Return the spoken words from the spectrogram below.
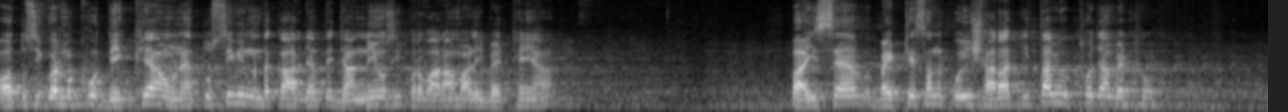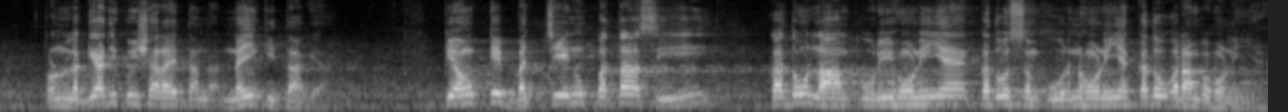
ਔਰ ਤੁਸੀਂ ਗੁਰਮਖੋ ਦੇਖਿਆ ਹੋਣਾ, ਤੁਸੀਂ ਵੀ ਆਨੰਦ ਕਾਰਜਾਂ ਤੇ ਜਾਂਦੇ ਹੋ, ਅਸੀਂ ਪਰਿਵਾਰਾਂ ਵਾਲੇ ਬੈਠੇ ਆ ਭਾਈ ਸਾਹਿਬ ਬੈਠੇ ਸਨ, ਕੋਈ ਇਸ਼ਾਰਾ ਕੀਤਾ ਵੀ ਉੱਠੋ ਜਾਂ ਬੈਠੋ? ਤੁਹਾਨੂੰ ਲੱਗਿਆ ਜੀ ਕੋਈ ਇਸ਼ਾਰਾ ਇਦਾਂ ਦਾ? ਨਹੀਂ ਕੀਤਾ ਗਿਆ। ਕਿਉਂਕਿ ਬੱਚੇ ਨੂੰ ਪਤਾ ਸੀ ਕਦੋਂ ਲਾਮ ਪੂਰੀ ਹੋਣੀ ਹੈ, ਕਦੋਂ ਸੰਪੂਰਨ ਹੋਣੀ ਹੈ, ਕਦੋਂ ਆਰੰਭ ਹੋਣੀ ਹੈ।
